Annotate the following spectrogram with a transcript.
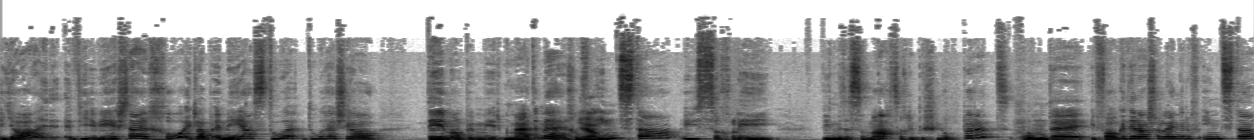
ja, wie, wie ist es eigentlich gekommen? Ich glaube, Eneas, du, du hast ja mal bei mir gemeldet. Wir haben eigentlich auf Ja. Insta uns so ein bisschen, wie man das so macht, so ein bisschen beschnuppert. Und äh, ich folge dir auch schon länger auf Insta.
